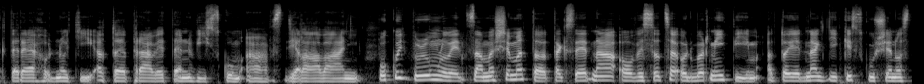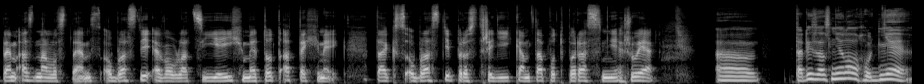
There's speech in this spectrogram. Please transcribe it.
které hodnotí a to je právě ten výzkum a vzdělávání. Pokud budu mluvit za MŠMT, tak se jedná o vysoce odborný tým a to jednak díky zkušenostem a znalostem z oblasti evaluací, jejich metod a technik, tak z oblasti prostředí, kam ta podpora směřuje. Uh... Tady zaznělo hodně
